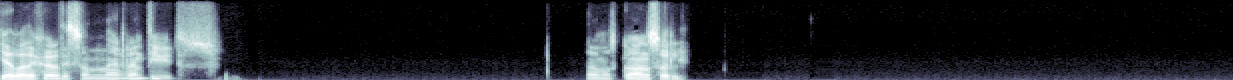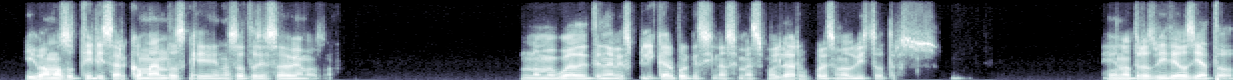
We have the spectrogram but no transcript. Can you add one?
Ya va a dejar de sonar el antivirus. Vamos console. Y vamos a utilizar comandos que nosotros ya sabemos, ¿no? No me voy a detener a explicar porque si no se me hace muy largo, por eso hemos visto otros. En otros videos ya todo.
